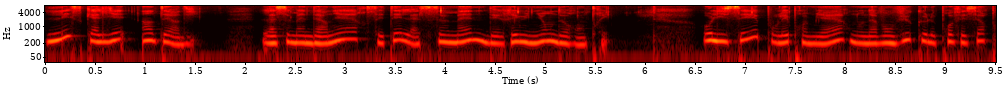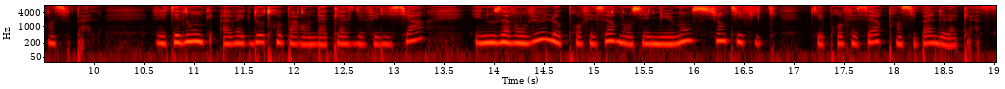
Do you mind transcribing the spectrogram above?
L'escalier interdit. La semaine dernière, c'était la semaine des réunions de rentrée. Au lycée, pour les premières, nous n'avons vu que le professeur principal. J'étais donc avec d'autres parents de la classe de Félicia et nous avons vu le professeur d'enseignement scientifique, qui est le professeur principal de la classe.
